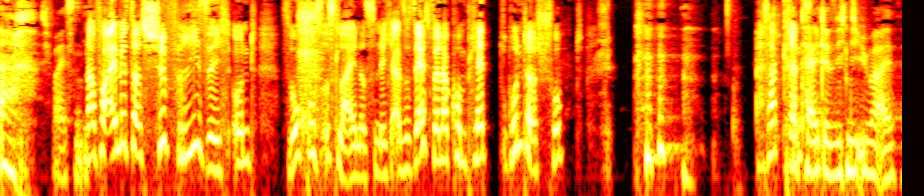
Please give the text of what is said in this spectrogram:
Ach, ich weiß nicht. Na, vor allem ist das Schiff riesig und so groß ist Linus nicht. Also selbst wenn er komplett runterschuppt, es hat Grenzen. Verteilt er sich nicht überall.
